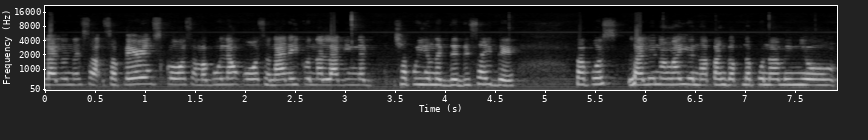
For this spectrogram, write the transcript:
lalo na sa, sa parents ko, sa magulang ko, sa nanay ko na laging nag, siya po yung nagde-decide eh. Tapos, lalo na ngayon, natanggap na po namin yung,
